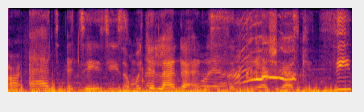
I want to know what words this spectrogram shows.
Are at Daisies. I'm with Yolanda and Sydney, as you guys can see.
